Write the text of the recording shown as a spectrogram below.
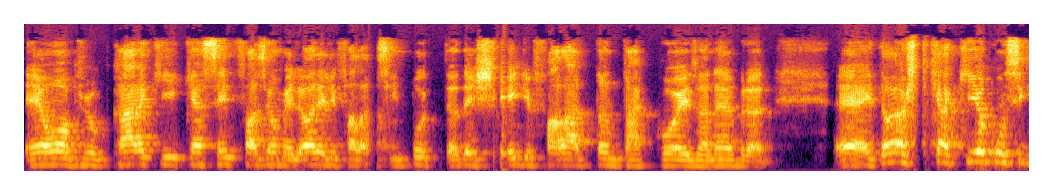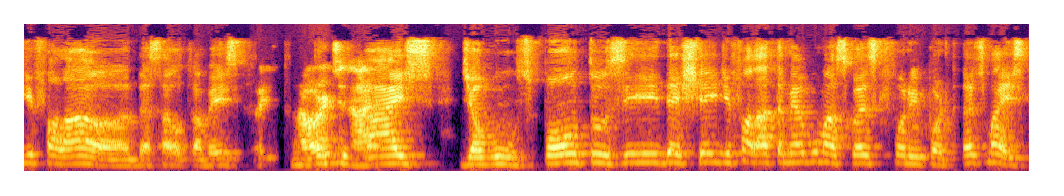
é óbvio, o cara que quer sempre fazer o melhor, ele fala assim, puta, eu deixei de falar tanta coisa, né, brother? É, então, eu acho que aqui eu consegui falar ó, dessa outra vez um mais de alguns pontos e deixei de falar também algumas coisas que foram importantes, mas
